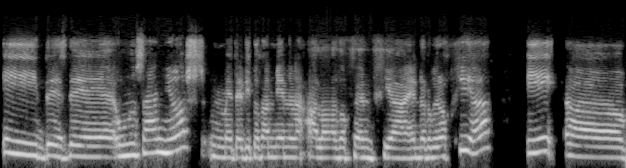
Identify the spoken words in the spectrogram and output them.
Y desde unos años me dedico también a la docencia en neurobiología y uh,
